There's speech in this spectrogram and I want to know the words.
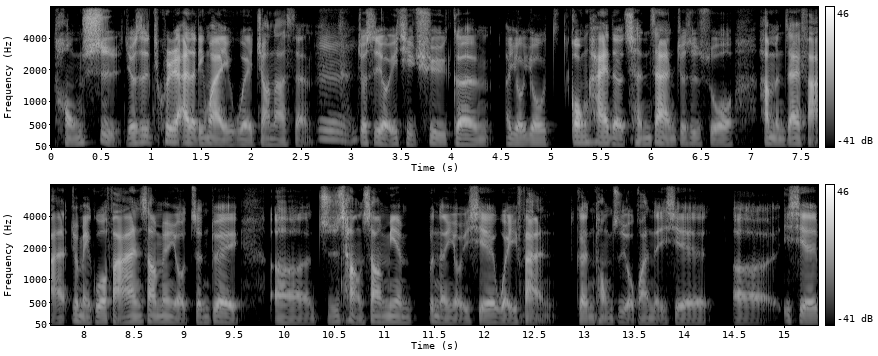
同事，就是 Queer Eye 的另外一位 Jonathan。嗯，就是有一起去跟、呃有有公开的称赞，就是说他们在法案就美国法案上面有针对呃职场上面不能有一些违反跟同志有关的一些呃一些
